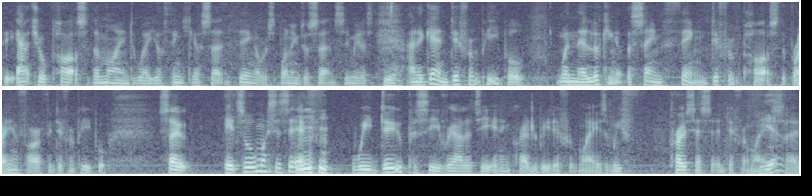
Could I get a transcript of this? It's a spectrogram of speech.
the actual parts of the mind where you're thinking a certain thing or responding to a certain stimulus. Yeah. And again, different people, when they're looking at the same thing, different parts of the brain fire for different people. So it's almost as if we do perceive reality in incredibly different ways, and we f- process it in different ways. Yeah. So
